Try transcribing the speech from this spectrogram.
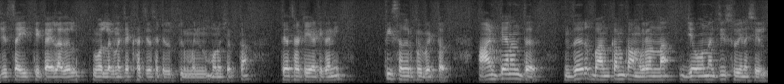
जे साहित्य काय लागेल किंवा लग्नाच्या खर्चासाठी तुम्ही म्हणू शकता त्यासाठी या ठिकाणी तीस हजार रुपये भेटतात. आणि त्यानंतर जर बांधकाम कामगारांना जेवणाची सोय नसेल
